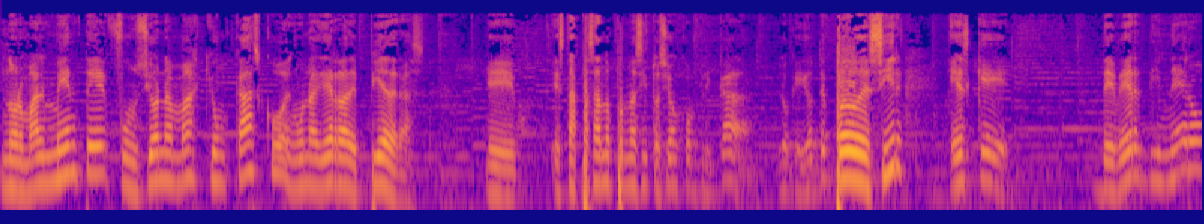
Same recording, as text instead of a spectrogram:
Normalmente funciona más que un casco en una guerra de piedras. Eh, estás pasando por una situación complicada. Lo que yo te puedo decir es que deber dinero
